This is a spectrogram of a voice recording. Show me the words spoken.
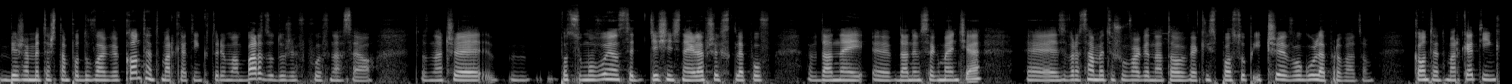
bierzemy też tam pod uwagę content marketing, który ma bardzo duży wpływ na SEO. To znaczy, podsumowując te 10 najlepszych sklepów w, danej, e, w danym segmencie, zwracamy też uwagę na to, w jaki sposób i czy w ogóle prowadzą content marketing,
